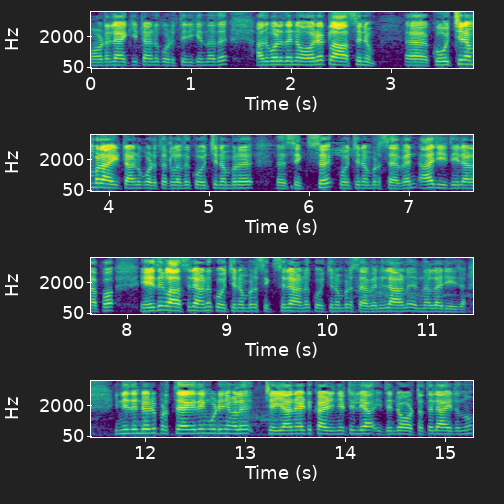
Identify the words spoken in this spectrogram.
മോഡലാക്കിയിട്ടാണ് കൊടുത്തിരിക്കുന്നത്. അതുപോലെ തന്നെ ഓരോ ക്ലാസ്സിനും കോച്ച് നമ്പർ ആയിട്ടാണ് കൊടുത്തിട്ടുള്ളത്. Coach number six coach number seven ആ രീതിയിലാണ്. അപ്പോൾ ഏത് ക്ലാസ്സിലാണ് കോച്ച് നമ്പർ സിക്സിലാണ് കോച്ച് നമ്പർ സെവനിലാണ് എന്നുള്ള രീതിയിലാണ് ഇനി ഇതിന്റെ ഒരു പ്രത്യേകതയും കൂടി ഞങ്ങൾ ചെയ്യാനായിട്ട് കഴിഞ്ഞിട്ടില്ല. ഇതിന്റെ ഓട്ടത്തിലായിരുന്നു.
